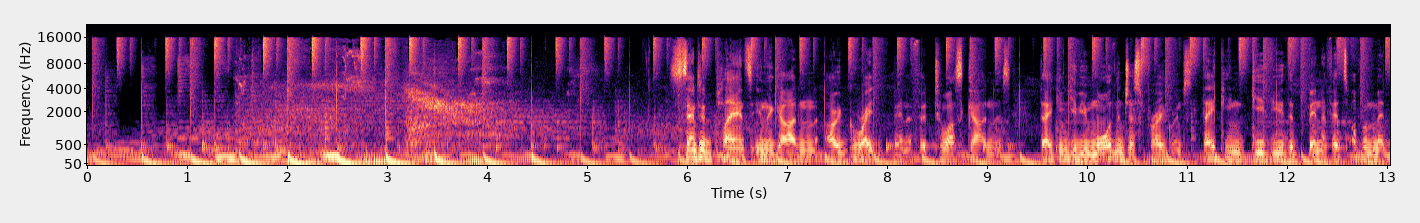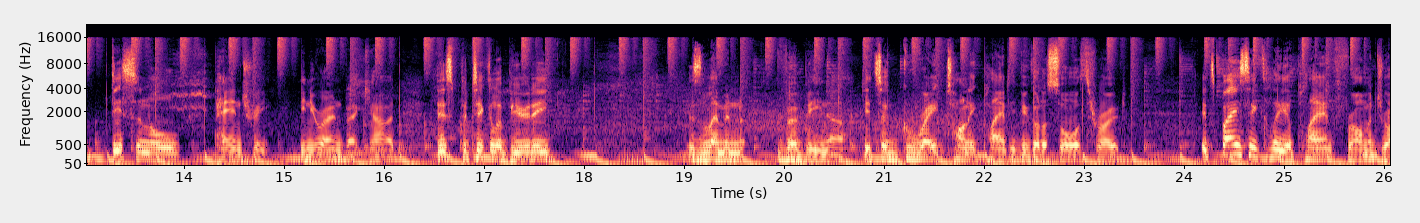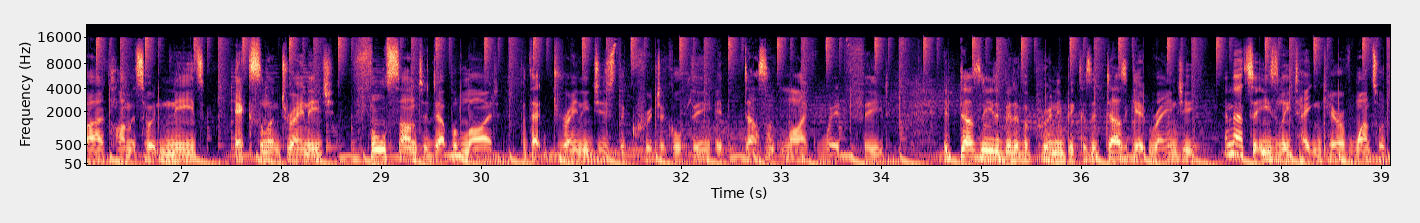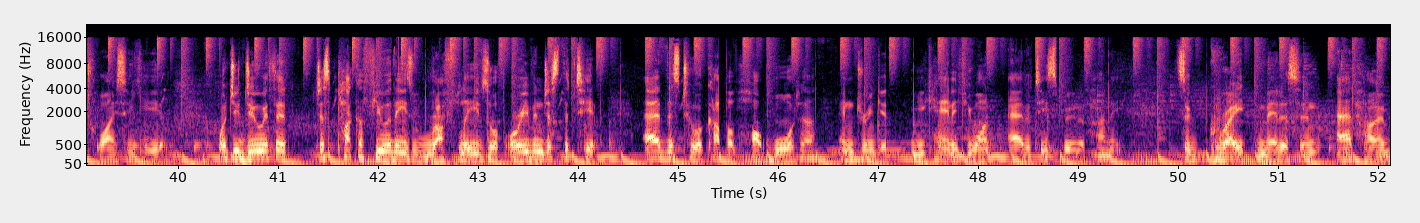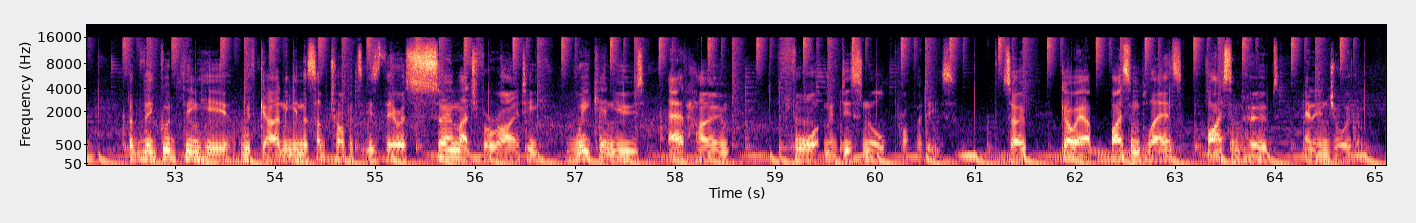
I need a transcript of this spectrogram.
Scented plants in the garden are a great benefit to us gardeners. They can give you more than just fragrance. They can give you the benefits of a medicinal pantry in your own backyard. This particular beauty is lemon verbena. It's a great tonic plant if you've got a sore throat. It's basically a plant from a drier climate, so it needs excellent drainage, full sun to dappled light, but that drainage is the critical thing. It doesn't like wet feet. It does need a bit of a pruning because it does get rangy, and that's easily taken care of once or twice a year. What you do with it, just pluck a few of these rough leaves off, or even just the tip. Add this to a cup of hot water and drink it. You can, if you want, add a teaspoon of honey. It's a great medicine at home. But the good thing here with gardening in the subtropics is there is so much variety we can use at home for medicinal properties. So go out, buy some plants, buy some herbs and enjoy them.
